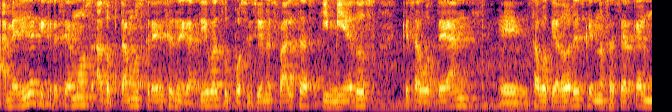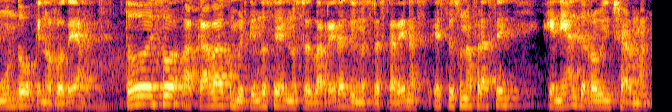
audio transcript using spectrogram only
A medida que crecemos, adoptamos creencias negativas, suposiciones falsas y miedos que sabotean, eh, saboteadores que nos acerca el mundo que nos rodea. Todo eso acaba convirtiéndose en nuestras barreras y nuestras cadenas. Esta es una frase genial de Robin Sherman.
